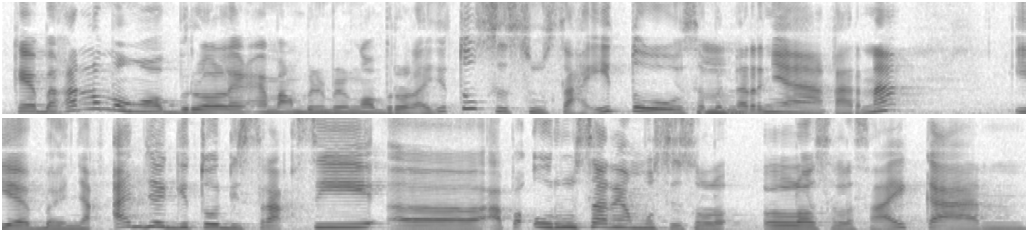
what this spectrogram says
Kayak bahkan lo mau ngobrol yang emang bener-bener ngobrol aja tuh sesusah itu sebenarnya. Karena ya banyak aja gitu distraksi eh, apa urusan yang mesti sel- lo selesaikan.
